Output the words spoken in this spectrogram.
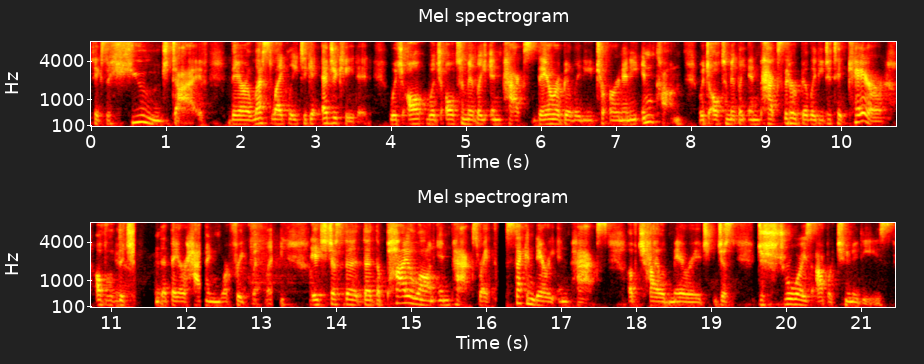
takes a huge dive they are less likely to get educated which all which ultimately impacts their ability to earn any income which ultimately impacts their ability to take care of yeah. the children that they are having more frequently. It's just the, the, the pile-on impacts, right? The secondary impacts of child marriage just destroys opportunities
